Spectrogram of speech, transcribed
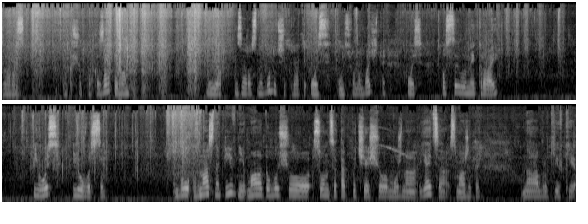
Зараз, так, щоб показати вам. Ну, я зараз не буду чіпляти. Ось, ось воно, бачите? Ось посилений край. І ось люверси. Бо в нас на півдні мало того, що сонце так пече, що можна яйця смажити на бруківки,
